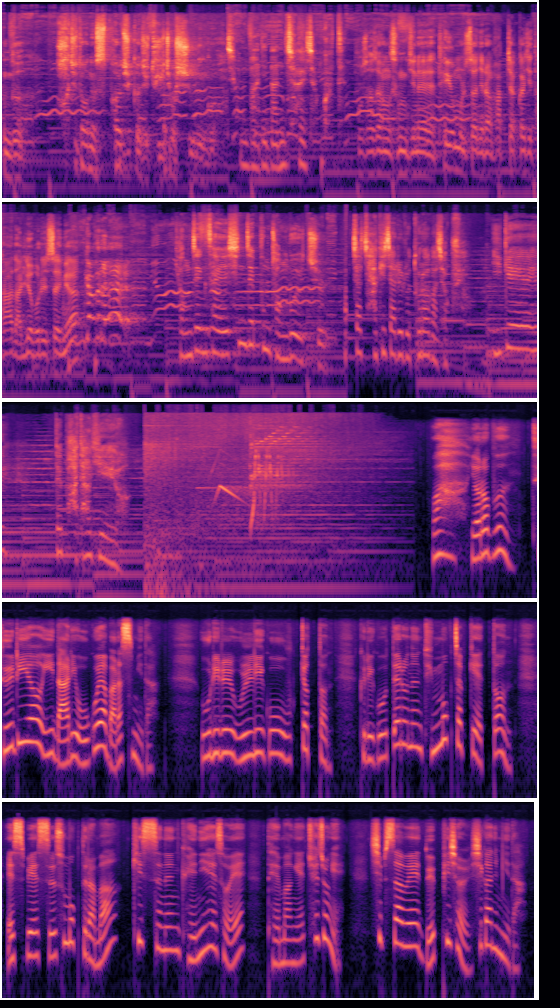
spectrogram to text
근데 하지도 않은 스파이지까지 뒤져 씌우는 거 지금 많이 난처해졌거든. 부사장 승진에 태유물산이랑 합작까지 다 날려버릴 셈이야? 경쟁사의 신제품 정보 유출. 각자 자기 자리로 돌아가자고요. 이게 내 바닥이에요. 와, 여러분, 드디어 이 날이 오고야 말았습니다. 우리를 울리고 웃겼던, 그리고 때로는 뒷목 잡게 했던 SBS 수목 드라마 키스는 괜히 해서의 대망의 최종회 14회 뇌피셜 시간입니다.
